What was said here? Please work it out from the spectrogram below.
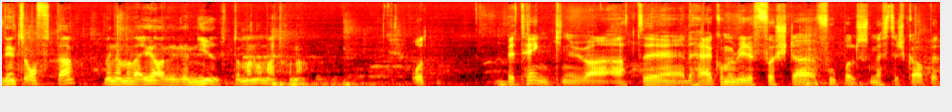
det är inte så ofta, men när man väl gör det, då njuter man av matcherna. Betänk nu va, att eh, det här kommer bli det första fotbollsmästerskapet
